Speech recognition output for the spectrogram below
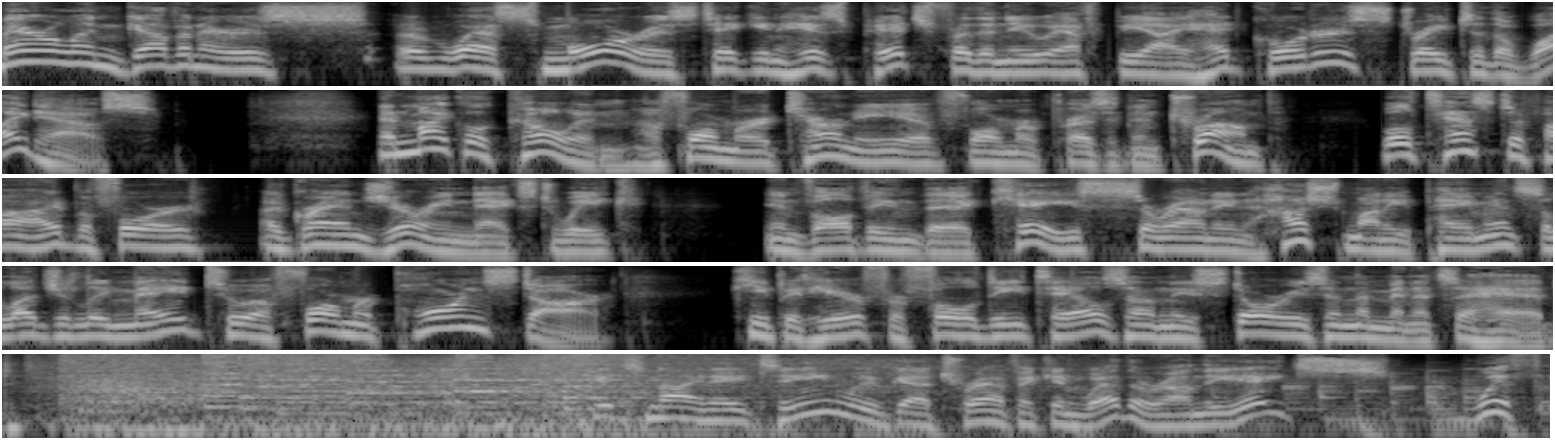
Maryland Governor's uh, Wes Moore is taking his pitch for the new FBI headquarters straight to the White House. And Michael Cohen, a former attorney of former President Trump, will testify before a grand jury next week involving the case surrounding hush money payments allegedly made to a former porn star. Keep it here for full details on these stories in the minutes ahead. It's 918. We've got traffic and weather on the 8s with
